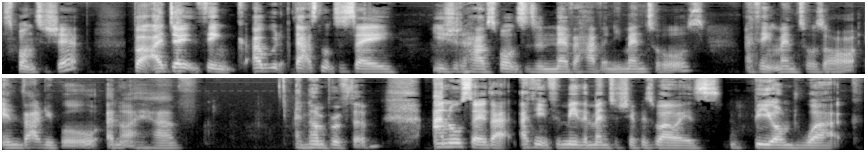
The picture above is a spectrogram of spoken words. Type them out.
sponsorship. But I don't think I would, that's not to say you should have sponsors and never have any mentors. I think mentors are invaluable and I have a number of them. And also that I think for me, the mentorship as well is beyond work.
